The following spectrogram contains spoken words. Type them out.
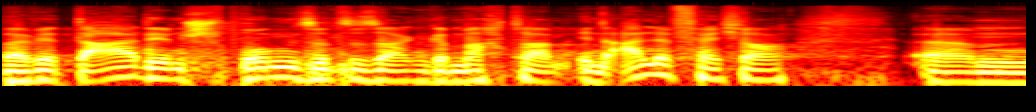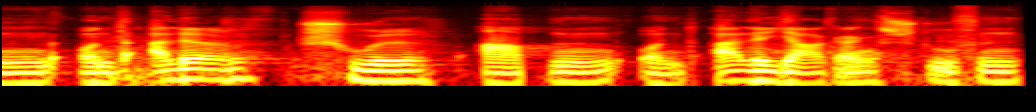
weil wir da den Sprung sozusagen gemacht haben in alle Fächer ähm, und alle Schularten und alle Jahrgangsstufen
